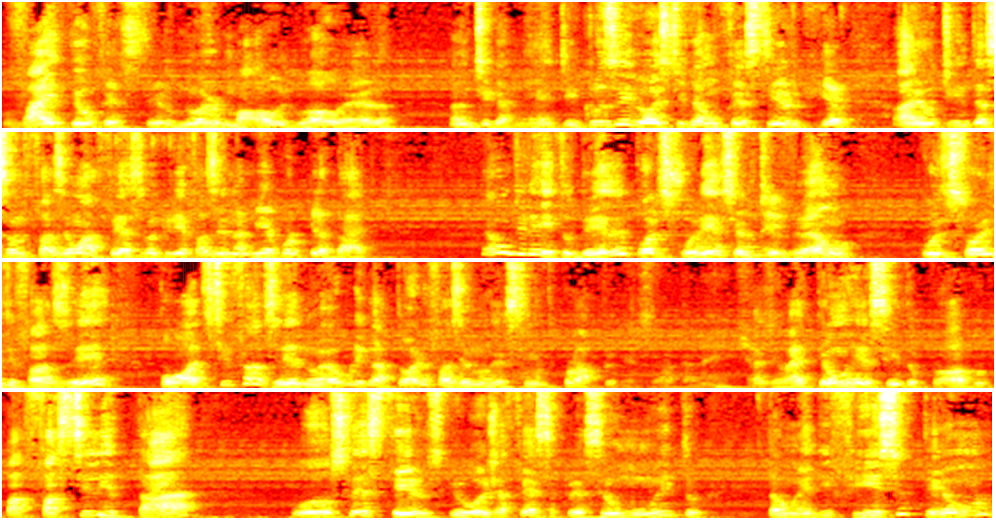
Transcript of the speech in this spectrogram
vai ter o festeiro normal, igual era antigamente. Inclusive, hoje, se tiver um festeiro que quer. Ah, eu tinha intenção de fazer uma festa, mas eu queria fazer na minha propriedade. É um direito dele, ele pode escolher. Se ele tiver um, condições de fazer, pode se fazer. Não é obrigatório fazer no recinto próprio. Exatamente. A gente vai ter um recinto próprio para facilitar os festeiros, que hoje a festa cresceu muito, então é difícil ter uma,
